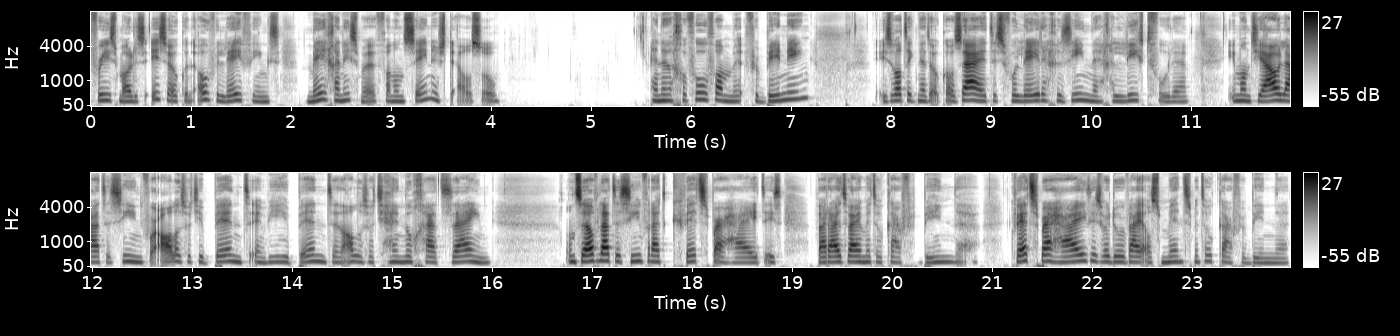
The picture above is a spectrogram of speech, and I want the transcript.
Freeze-modus is ook een overlevingsmechanisme van ons zenuwstelsel. En een gevoel van verbinding is wat ik net ook al zei. Het is volledig gezien en geliefd voelen. Iemand jou laten zien voor alles wat je bent en wie je bent en alles wat jij nog gaat zijn. Onszelf laten zien vanuit kwetsbaarheid is waaruit wij met elkaar verbinden. Kwetsbaarheid is waardoor wij als mens met elkaar verbinden.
